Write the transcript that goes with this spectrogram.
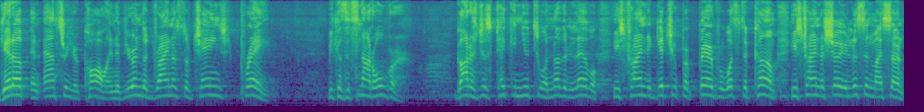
Get up and answer your call. And if you're in the dryness of change, pray because it's not over. God is just taking you to another level. He's trying to get you prepared for what's to come. He's trying to show you listen, my son,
